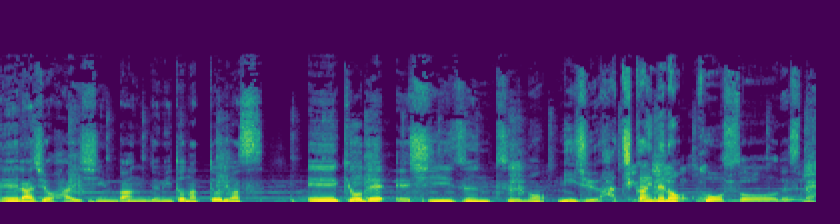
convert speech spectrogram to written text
えー、ラジオ配信番組となっております。えー今日で、えーシーズン2の28回目の放送ですね。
